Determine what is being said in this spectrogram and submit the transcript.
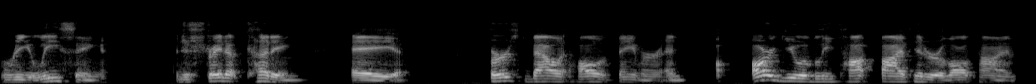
releasing, just straight up cutting a first ballot Hall of Famer and arguably top five hitter of all time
